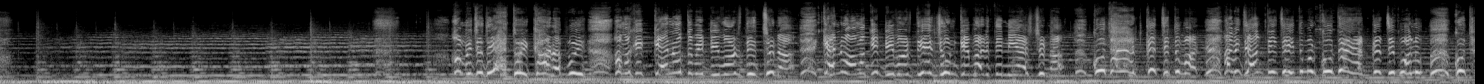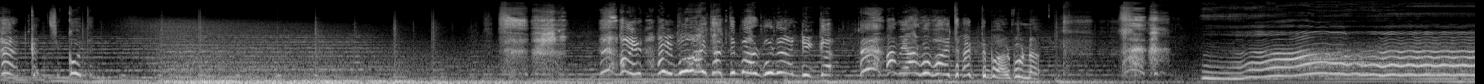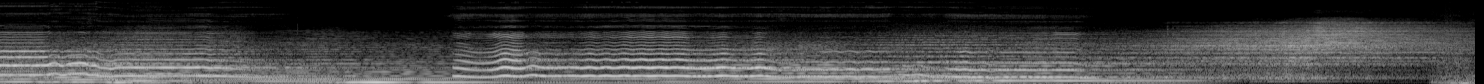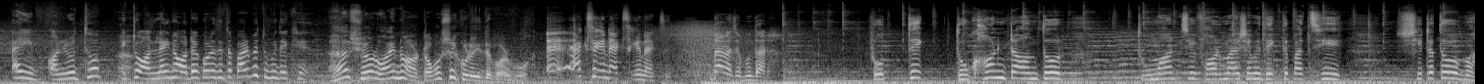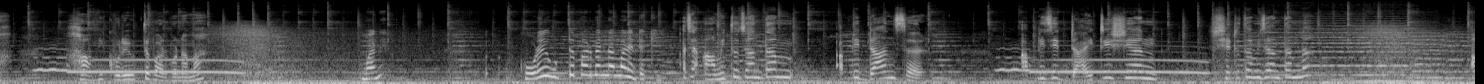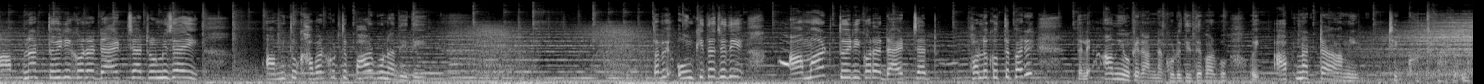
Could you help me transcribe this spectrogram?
আমি যদি এতই খারাপ হই, আমাকে কেন তুমি ডিভোর্স দিচ্ছ না? কেন আমাকে ডিভোর্স দিয়ে জুনকে বাড়িতে নিয়ে আসছো না? কোথায় আটকাচ্ছে তোমার? আমি জানতে চাই তোমার কোথায় আটকাচ্ছে বলো? কোথায় আটকাচ্ছে? কোথায়? আমি আমি ভয় থাকতে পারব না, আন্টিকা। আমি আর ভয় থাকতে পারব না। এই অনিরুদ্ধ একটু অনলাইনে অর্ডার করে দিতে পারবে? তুমি দেখে। হ্যাঁ শিওর ওয়াই নট অবশ্যই করে দিতে পারব। এক সেকেন্ড এক সেকেন্ড এক সেকেন্ড দাঁড়া যাব দাঁড়া। প্রত্যেক দু ঘণ্টা অন্তর তোমার যে ফরমাইশ আমি দেখতে পাচ্ছি সেটা তো আমি করে উঠতে পারব না মা। মানে? করে উঠতে পারবেন না মানে এটা কি? আচ্ছা আমি তো জানতাম আপনি ডান্সার। আপনি যে ডায়েটিশিয়ান সেটা তো আমি জানতাম না। আপনার তৈরি করা ডায়েট চার্ট অনুযায়ী আমি তো খাবার করতে পারব না, দিদি। তবে অঙ্কিতা যদি আমার তৈরি করা ডায়েট চার্ট ফলো করতে পারে, তাহলে আমি ওকে রান্না করে দিতে পারব। ওই আপনারটা আমি ঠিক করতে পারব না।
